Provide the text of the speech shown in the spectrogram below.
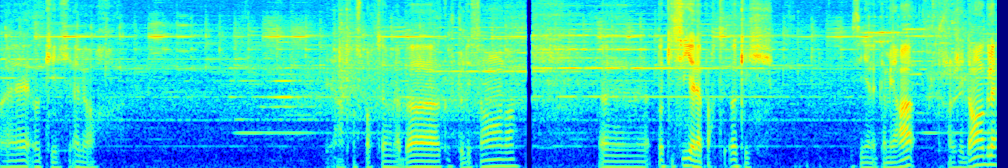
Ouais, ok, alors. Il y a un transporteur là-bas que je peux descendre. Euh, donc ici il y a la porte, ok. Ici il y a la caméra, changer d'angle.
